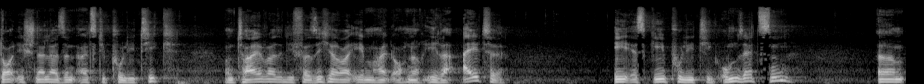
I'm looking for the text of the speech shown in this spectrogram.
deutlich schneller sind als die Politik und teilweise die Versicherer eben halt auch noch ihre alte ESG-Politik umsetzen. Ähm,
